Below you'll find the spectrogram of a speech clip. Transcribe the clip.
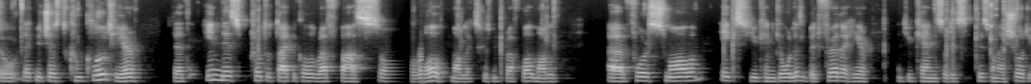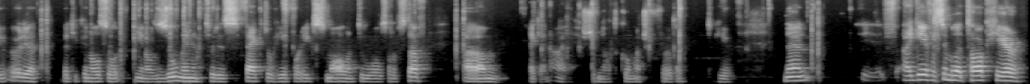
So let me just conclude here that in this prototypical rough bus or vol model, excuse me, rough vol model, uh, for small x, you can go a little bit further here and you can, so this, this one I showed you earlier, but you can also, you know, zoom in to this factor here for x small and do all sort of stuff. Um, again, I should not go much further to here. Then if I gave a similar talk here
